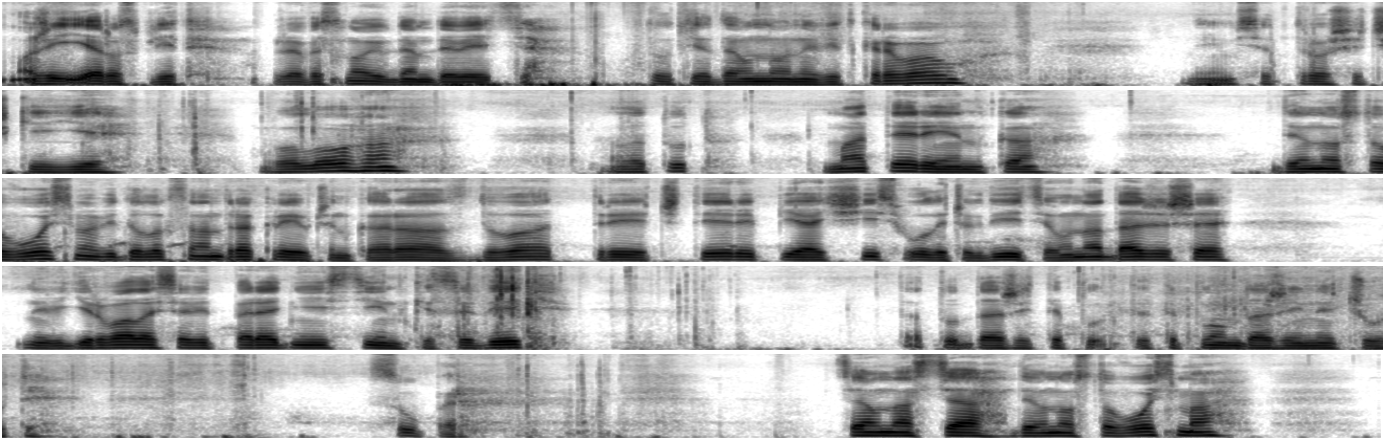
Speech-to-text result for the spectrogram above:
Може є розпліт. Вже весною будемо дивитися. Тут я давно не відкривав. Дивимося, трошечки є волога. Але тут материнка. 98 від Олександра Кривченка. Раз, два, три, чотири, п'ять, шість вуличок. Дивіться, вона навіть ще не відірвалася від передньої стінки. Сидить. Та тут навіть тепло, теплом навіть не чути. Супер. Це у нас ця 98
